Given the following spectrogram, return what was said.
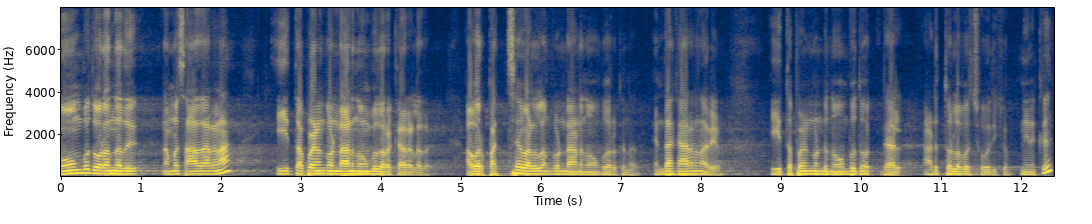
നോമ്പ് തുറന്നത് നമ്മൾ സാധാരണ ഈത്തപ്പഴം കൊണ്ടാണ് നോമ്പ് തുറക്കാറുള്ളത്. അവർ പച്ചവെള്ളം കൊണ്ടാണ് നോമ്പ് തുറക്കുന്നത്. എന്താ കാരണം എന്നറിയോ? ഈത്തപ്പഴം കൊണ്ട് നോമ്പ് തുറച്ചാൽ അടുത്തുള്ളവർ ചോദിക്കും നിനക്ക്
